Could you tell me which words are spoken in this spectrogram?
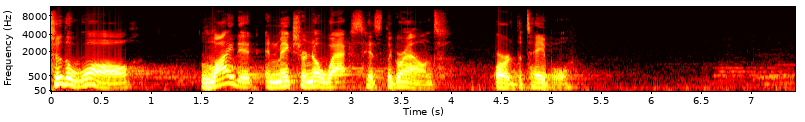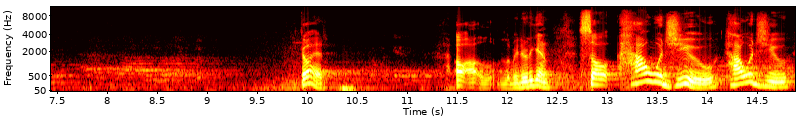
to the wall, light it, and make sure no wax hits the ground or the table? Go ahead. Oh, I'll, let me do it again. So, how would you, how would you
